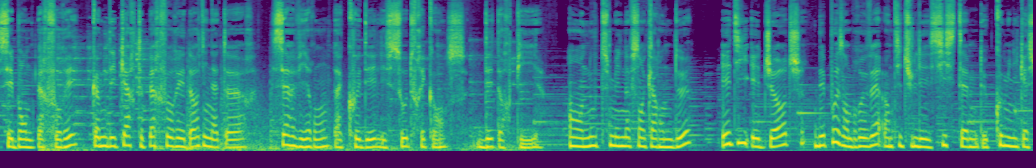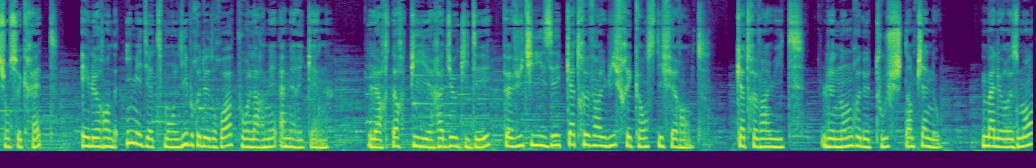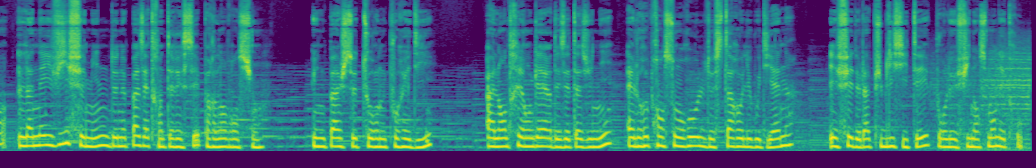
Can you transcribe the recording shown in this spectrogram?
Ces bandes perforées, comme des cartes perforées d'ordinateur, serviront à coder les sauts de fréquence des torpilles. En août 1942, Eddie et George déposent un brevet intitulé Système de communication secrète et le rendent immédiatement libre de droit pour l'armée américaine. Leurs torpilles radioguidées peuvent utiliser 88 fréquences différentes. 88, le nombre de touches d'un piano. Malheureusement, la Navy fait mine de ne pas être intéressée par l'invention. Une page se tourne pour Eddie. À l'entrée en guerre des États-Unis, elle reprend son rôle de star hollywoodienne et fait de la publicité pour le financement des troupes.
